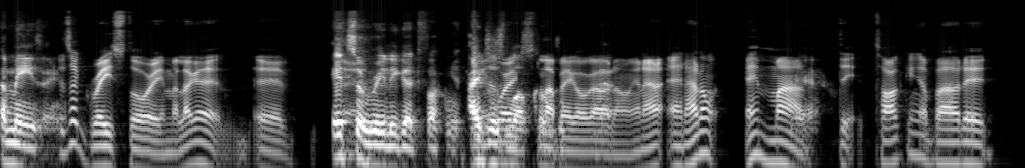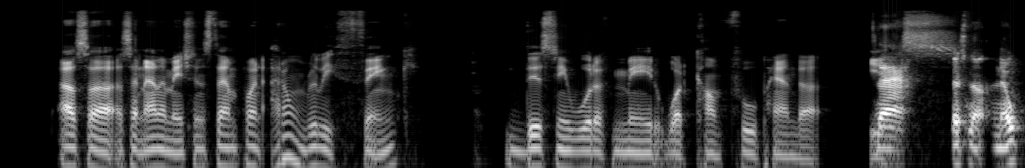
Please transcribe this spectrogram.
amazing. It's a great story, man. Like, uh, It's a really good fucking. I just love la Kung Fu pegó, And I and I don't and man, Yeah. th- talking about it as a as an animation standpoint, I don't really think Disney would have made what Kung Fu Panda Nah, is. There's not. Nope.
